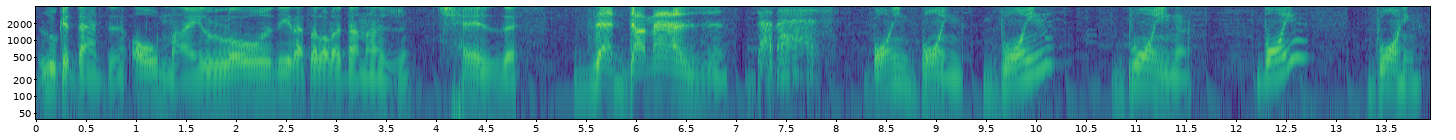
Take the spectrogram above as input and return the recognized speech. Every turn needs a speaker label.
Speaker 1: Look at that. Oh my lordy, that's a lot of damage. Jesus. That damage! Damage! Boing, boing. Boing, boing. Boing, boing.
